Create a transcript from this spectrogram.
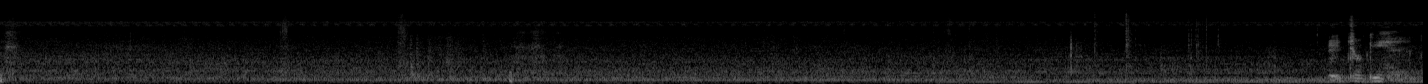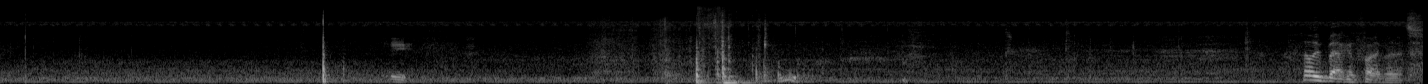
Chunky. Hey. Ooh. I'll be back in five minutes.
